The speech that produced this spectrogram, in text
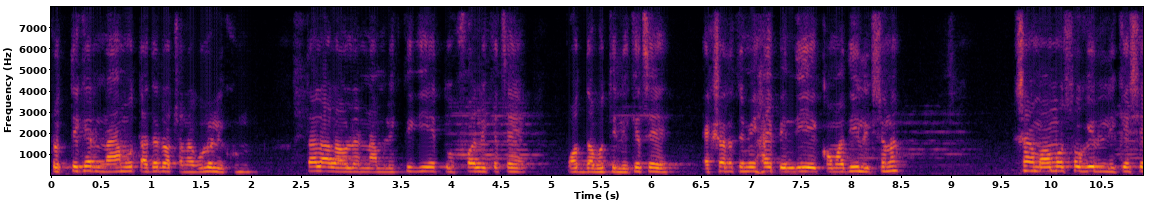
প্রত্যেকের নাম ও তাদের রচনাগুলো লিখুন। তাহলে আলাউলের নাম লিখতে গিয়ে তোফা লিখেছে, পদ্মাবতী লিখেছে, একসাথে তুমি হাই পেন দিয়ে কমা দিয়ে লিখছো না? শাহ মোহাম্মদ সগির লিখে সে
